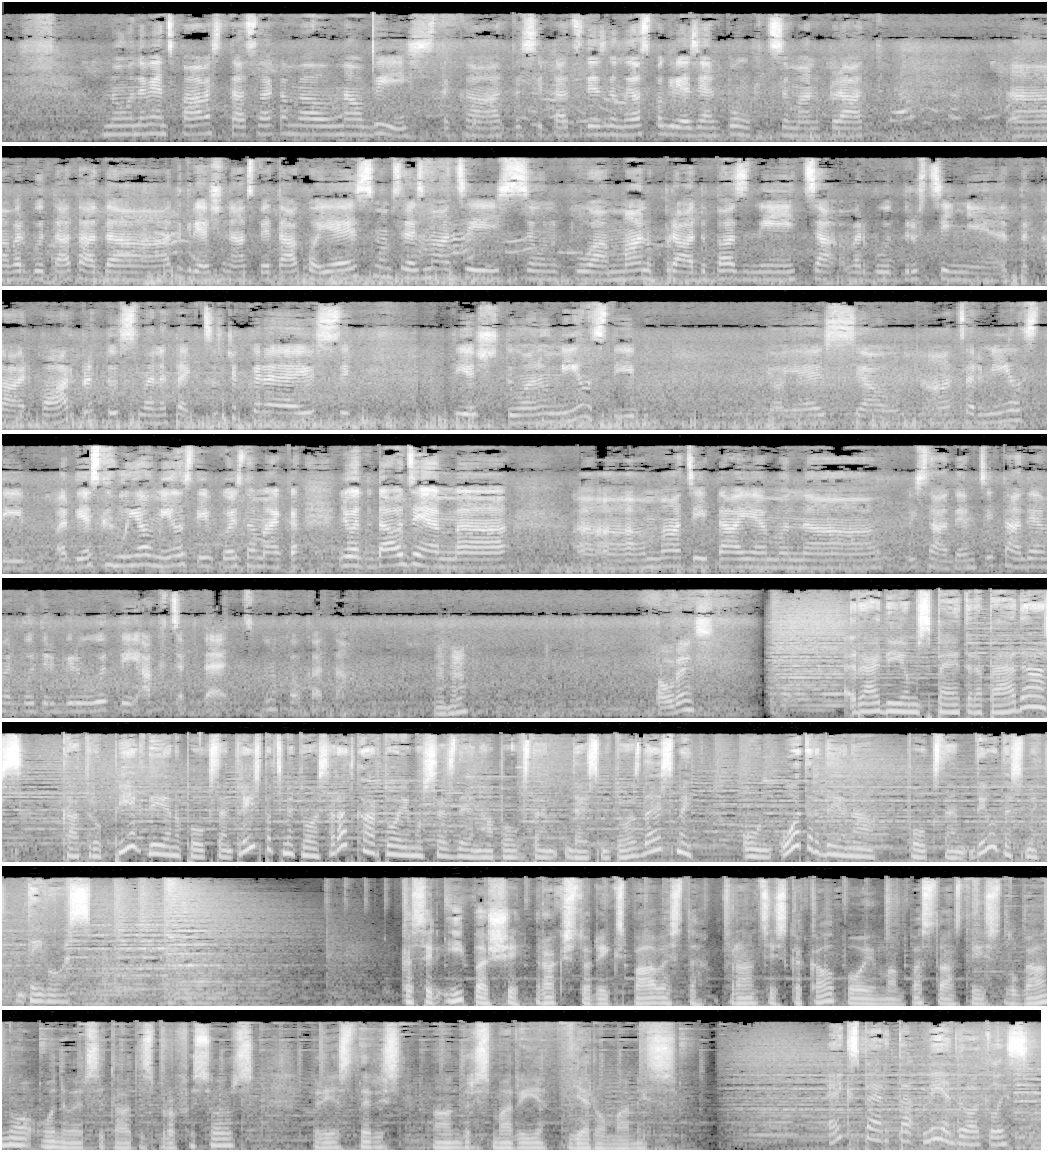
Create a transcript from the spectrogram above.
Nu, neviens pāvests tāds laikam vēl nav bijis. Tā kā tas ir tāds diezgan liels pagrieziena punkts, manuprāt. Varbūt tā tāda atgriešanās pie tā, ko Jēzus mums reiz mācījis, un ko, manuprāt, baznīca varbūt drusciņi tā kā ir pārpratusi, lai neteikt sačakarējusi tieši to nu, mīlestību. Jo Jēzus jau nāca ar mīlestību, ar diezgan lielu mīlestību, ko es domāju, ka ļoti daudziem uh, mācītājiem un visādiem citādiem varbūt ir grūti akceptēt. Nu, kaut kā tā. Mhm. Paldies! Raidījums Pētera pēdās katru piekdienu, pulksten 13. ar atkārtojumu sestdienā, pulksten 10.10. un otrdienā, pulksten 22. Kas ir īpaši raksturīgs pāvesta Franciska kalpošanam, pastāstīs Lugano Universitātes profesors Priesteris Andris Marija Jeromanis. Eksperta viedoklis.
